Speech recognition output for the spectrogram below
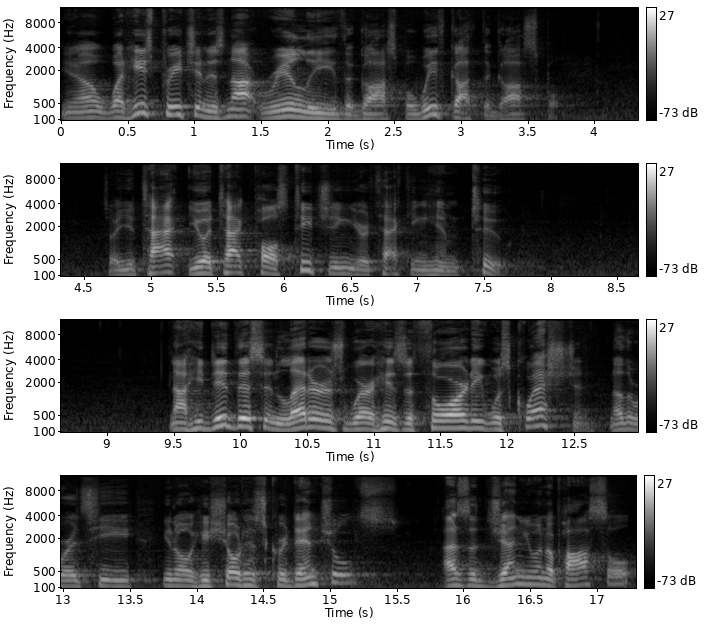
You know, what he's preaching is not really the gospel. We've got the gospel. So you attack, you attack Paul's teaching, you're attacking him too. Now he did this in letters where his authority was questioned. In other words, he, you know, he showed his credentials as a genuine apostle.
